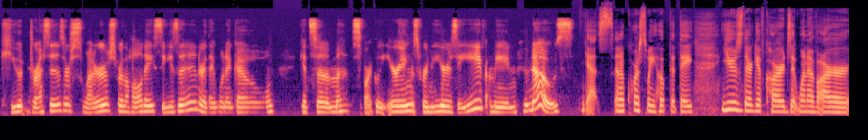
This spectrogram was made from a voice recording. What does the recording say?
cute dresses or sweaters for the holiday season, or they want to go get some sparkly earrings for New Year's Eve. I mean, who knows? Yes. And of course, we hope that they use their gift cards at one of our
